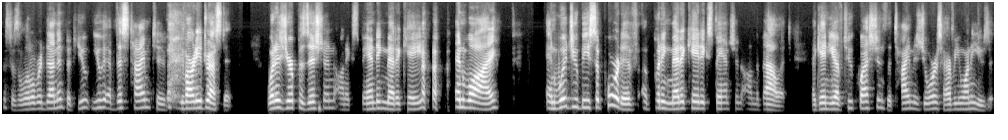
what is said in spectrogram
this is a little redundant, but you, you have this time to, you've already addressed it. What is your position on expanding Medicaid and why? And would you be supportive of putting Medicaid expansion on the ballot? Again, you have two questions. The time is yours, however you want to use it.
